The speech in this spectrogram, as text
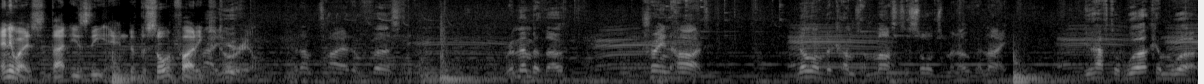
Anyways, that is the end of the sword fighting tutorial. But I'm tired of thirsty. Remember though, train hard. No one becomes a master swordsman overnight. You have to work and work.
